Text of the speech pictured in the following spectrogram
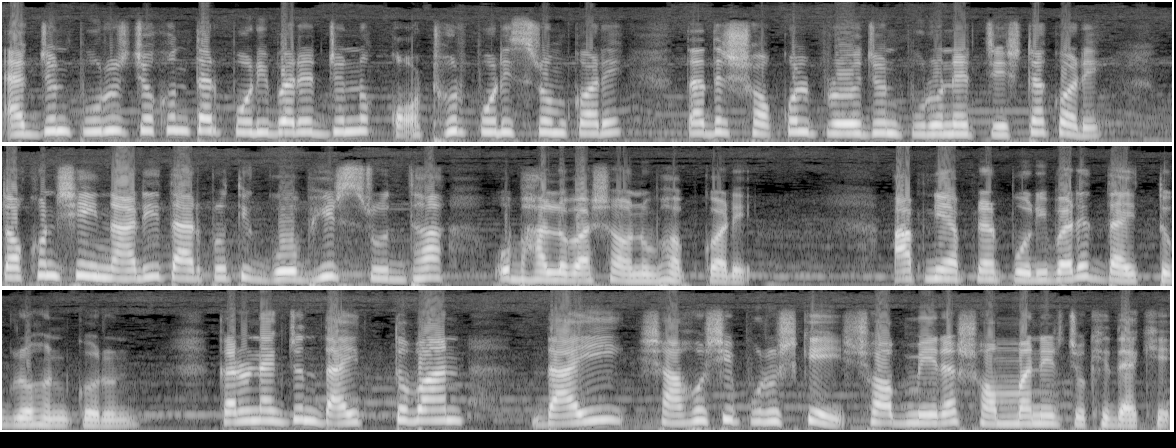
একজন পুরুষ যখন তার পরিবারের জন্য কঠোর পরিশ্রম করে, তাদের সকল প্রয়োজন পূরণের চেষ্টা করে, তখন সেই নারী তার প্রতি গভীর শ্রদ্ধা ও ভালোবাসা অনুভব করে। আপনি আপনার পরিবারের দায়িত্ব গ্রহণ করুন, কারণ একজন দায়িত্ববান, দায়ী, সাহসী পুরুষকেই সব মেয়েরা সম্মানের চোখে দেখে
